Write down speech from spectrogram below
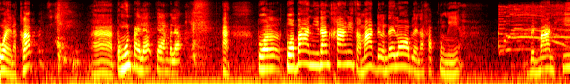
ด้วยนะครับ อ่า ตรงนู้นไปแล้วแจ้งไปแล้ว อะ ตัวตัวบ้านนี้ด้านข้างนี่สามารถเดินได้รอบเลยนะครับ ตรงนี้ เป็นบ้านที่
